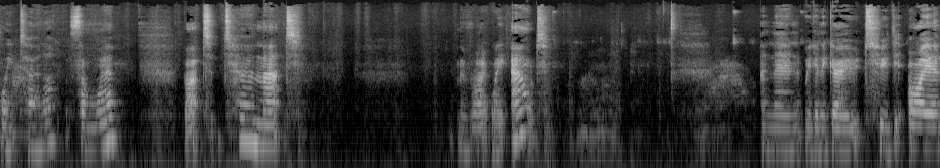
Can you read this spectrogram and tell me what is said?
point turner somewhere, but turn that the right way out. And then we're going to go to the iron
